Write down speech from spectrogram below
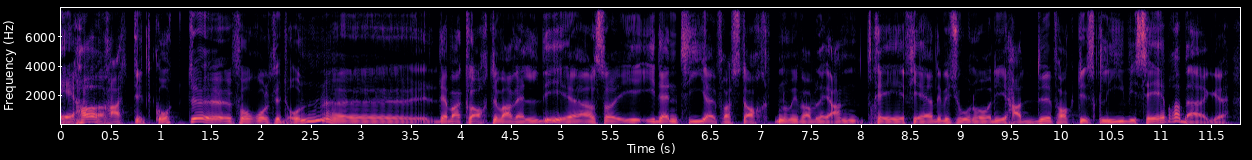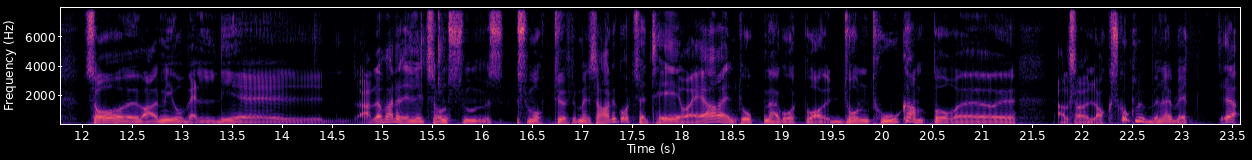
Jeg har hatt et godt uh, forhold til Don. Uh, det var klart det var veldig Altså, i, i den tida fra starten, når vi var vel i tre-fjerdedivisjon, og de hadde faktisk liv i Sebraberget, så eh, var vi jo veldig Ja, da var det litt sånn sm småttøft, men så har det gått seg til, og jeg har endt opp med å gå på Don 2-kamper. Eh, altså, Lakskogklubben er blitt Ja.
